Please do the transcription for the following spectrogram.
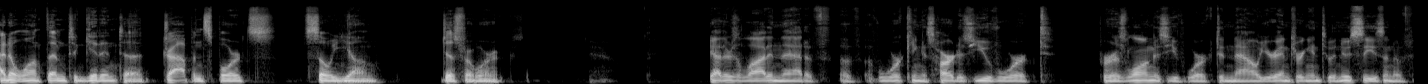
I don't want them to get into dropping sports so young just for work. yeah, yeah, there's a lot in that of, of of working as hard as you've worked for as long as you've worked, and now you're entering into a new season of,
